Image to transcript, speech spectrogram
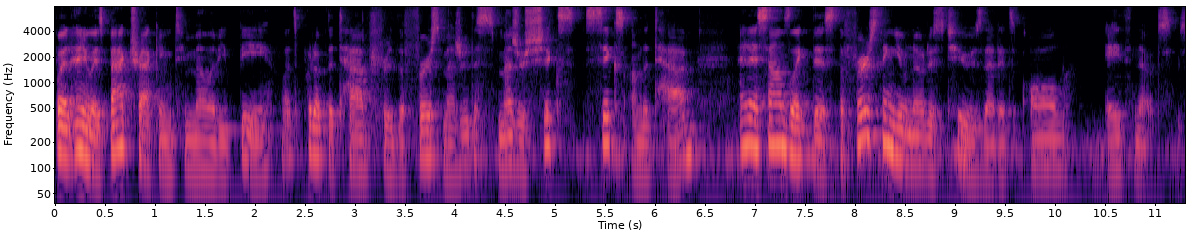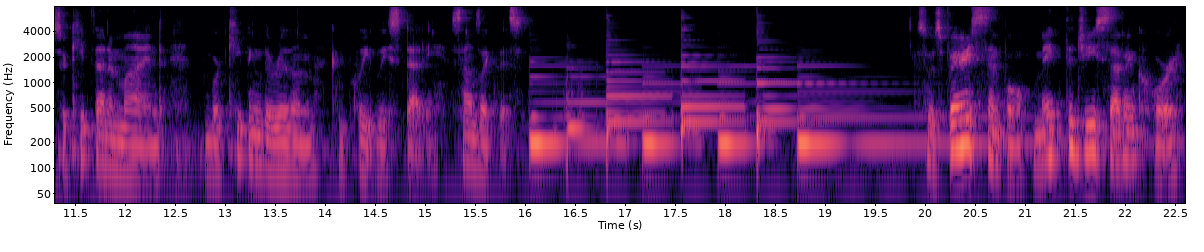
But anyways, backtracking to melody B, let's put up the tab for the first measure. This is measure six, six on the tab. And it sounds like this. The first thing you'll notice too is that it's all eighth notes. So keep that in mind. We're keeping the rhythm completely steady. sounds like this. So it's very simple. Make the G7 chord,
